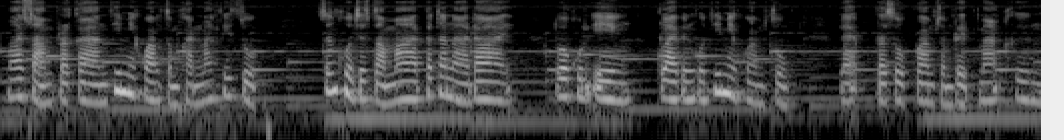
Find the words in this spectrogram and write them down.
มา 3 ประการที่มีความสำคัญมากที่สุด ซึ่งคุณจะสามารถพัฒนาได้ ตัวคุณเองกลายเป็นคนที่มีความสุข และประสบความสำเร็จมากขึ้น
